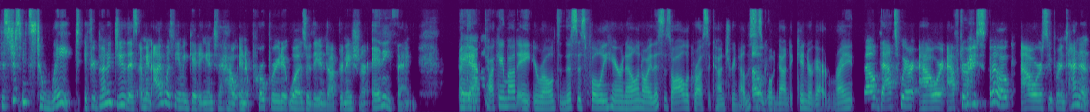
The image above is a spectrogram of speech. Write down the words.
this just needs to wait. If you're going to do this i mean i wasn't even getting into how inappropriate it was or the indoctrination or anything Again, and, talking about eight year olds, and this is fully here in Illinois. This is all across the country now. This oh, is going down to kindergarten, right? Well, that's where our, after I spoke, our superintendent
